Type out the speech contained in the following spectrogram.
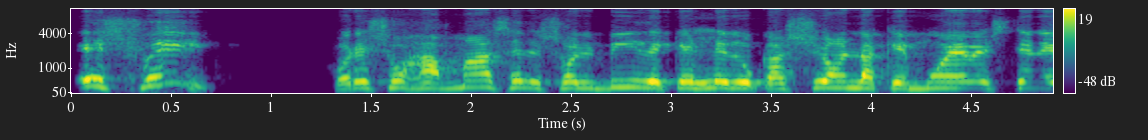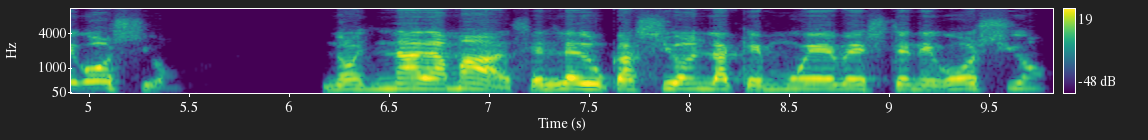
es fe. Por eso jamás se les olvide que es la educación la que mueve este negocio. No es nada más, es la educación la que mueve este negocio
